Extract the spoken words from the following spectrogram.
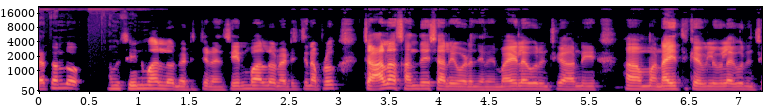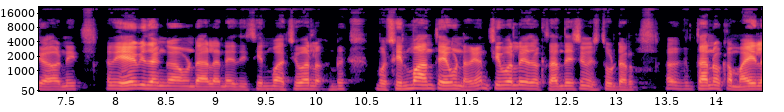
గతంలో ఆమె సినిమాల్లో నటించడం సినిమాల్లో నటించినప్పుడు చాలా సందేశాలు ఇవ్వడం జరిగింది. మహిళ గురించి కానీ నైతిక విలువల గురించి కానీ అది ఏ విధంగా ఉండాలనేది సినిమా చివరిలో అంటే సినిమా అంతా ఏముండదు కానీ చివరిలో ఏదో ఒక సందేశం ఇస్తుంటారు. తను ఒక మహిళ.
